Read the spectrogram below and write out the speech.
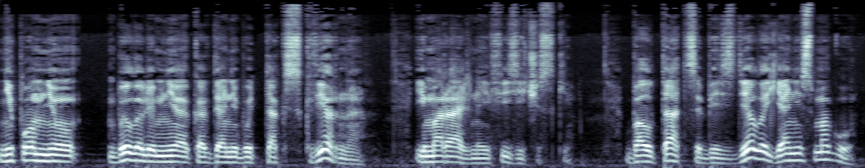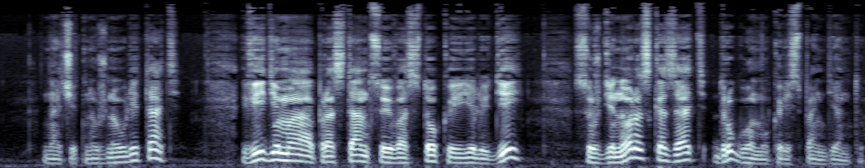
Не помню, было ли мне когда-нибудь так скверно и морально, и физически. Болтаться без дела я не смогу. Значит, нужно улетать. Видимо, про станцию Востока и ее людей суждено рассказать другому корреспонденту.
